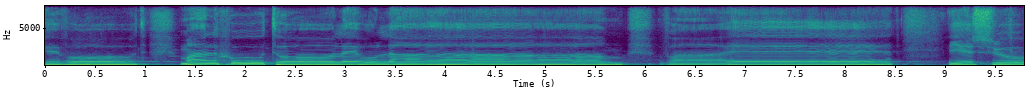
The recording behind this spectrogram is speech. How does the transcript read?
כבוד מלכותו לעולם ועד. ישוע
